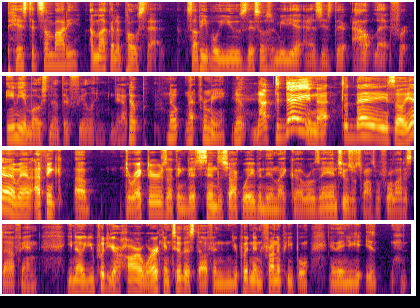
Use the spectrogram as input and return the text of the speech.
pissed at somebody, I'm not gonna post that. Some people use their social media as just their outlet for any emotion that they're feeling. Yep. Nope. Nope, not for me. Nope. Not today. Not today. So yeah, man. I think uh, directors. I think that sends a shockwave, and then like uh, Roseanne, she was responsible for a lot of stuff, and you know, you put your hard work into this stuff, and you're putting it in front of people, and then you it,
